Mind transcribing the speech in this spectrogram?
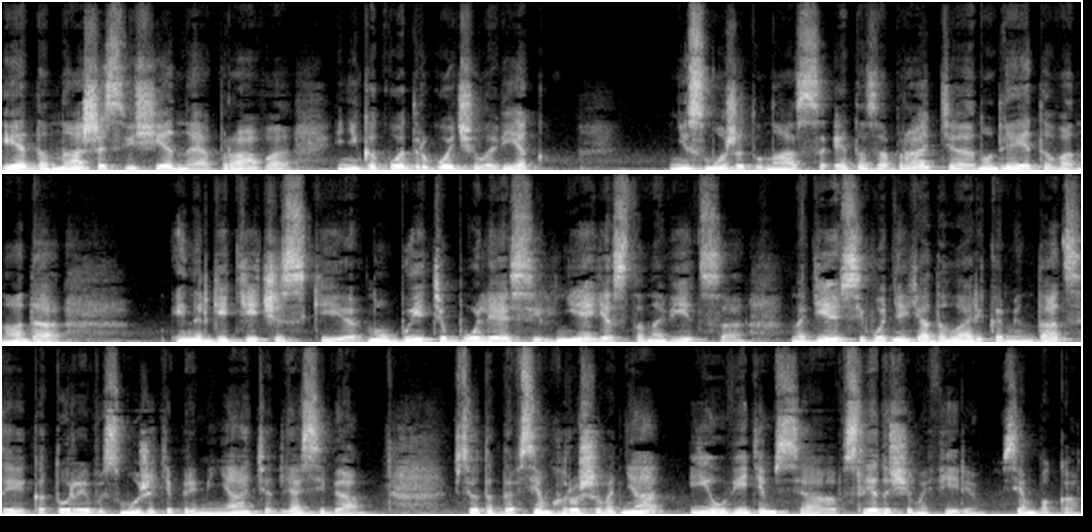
И это наше священное право, и никакой другой человек не сможет у нас это забрать, но для этого надо энергетически ну, быть более сильнее, становиться. Надеюсь, сегодня я дала рекомендации, которые вы сможете применять для себя. Все, тогда всем хорошего дня и увидимся в следующем эфире. Всем пока.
